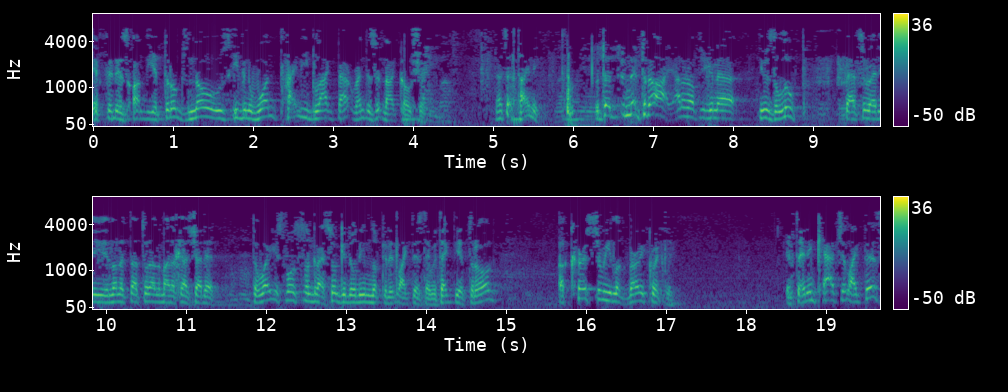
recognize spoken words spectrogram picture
If it is on the etrog's nose, even one tiny black dot renders it not kosher. That's a tiny. But to, to the eye, I don't know if you're gonna use the loupe. That's already the way you're supposed to look at it. I saw Gedolim look at it like this. They would take the etrog, a cursory look very quickly. If they didn't catch it like this,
